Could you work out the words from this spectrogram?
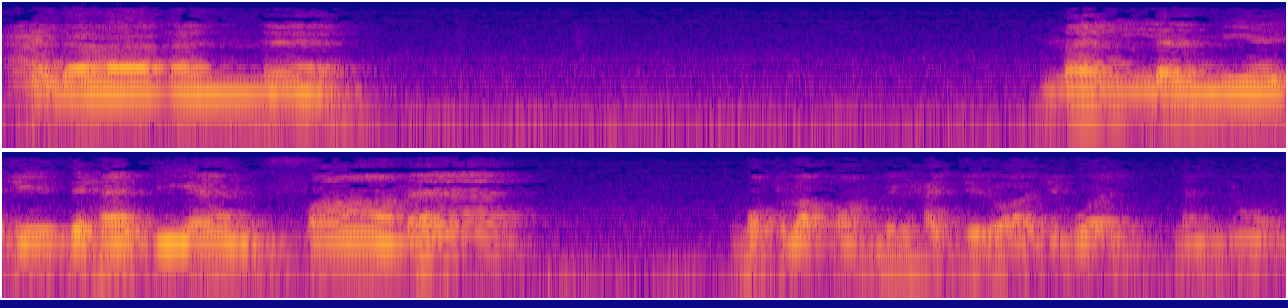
على أن من لم يجد هديا صام مطلق بالحج الواجب والمندوب.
